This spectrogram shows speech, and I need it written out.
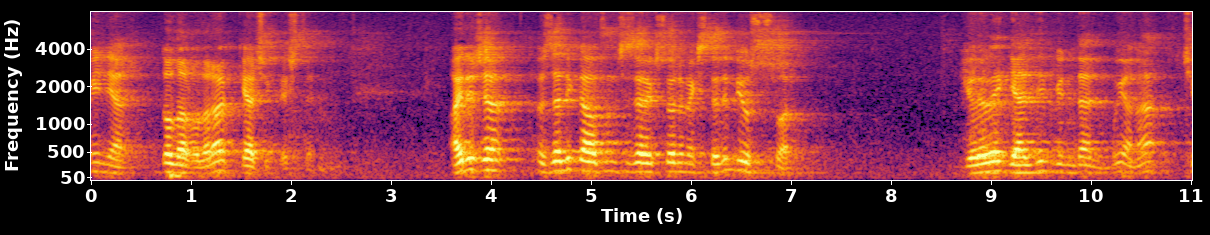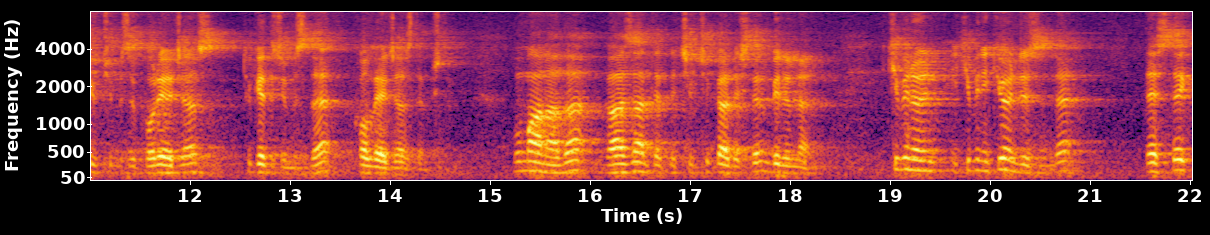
milyar dolar olarak gerçekleşti. Ayrıca özellikle altını çizerek söylemek istediğim bir husus var. Göreve geldiğim günden bu yana çiftçimizi koruyacağız, tüketicimizi de kollayacağız demiştim. Bu manada Gaziantep'te çiftçi kardeşlerim bilirler. 2000 ön, 2002 öncesinde destek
